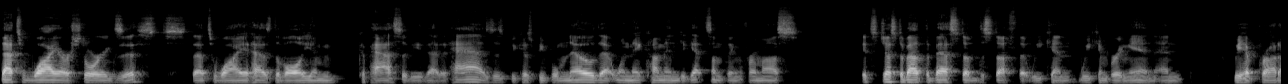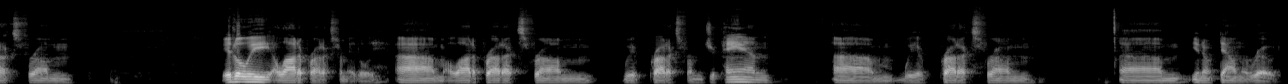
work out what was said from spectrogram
that's why our store exists. That's why it has the volume capacity that it has is because people know that when they come in to get something from us, it's just about the best of the stuff that we can we can bring in, and we have products from Italy, a lot of products from Italy, um, a lot of products from we have products from Japan, um, we have products from um, you know, down the road.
